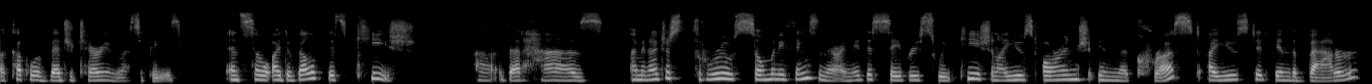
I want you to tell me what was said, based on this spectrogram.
a couple of vegetarian recipes, and so I developed this quiche uh, that has I mean, I just threw so many things in there. I made this savory sweet quiche and I used orange in the crust. I used it in the batter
